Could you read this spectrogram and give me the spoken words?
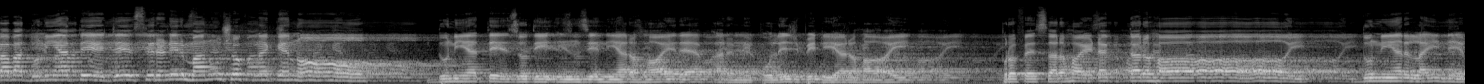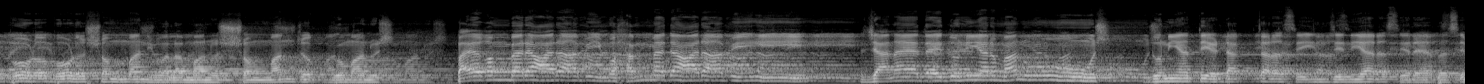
বাবা, দুনিয়াতে যে শ্রেণির মানুষ হোক না কেন, দুনিয়াতে যদি ইঞ্জিনিয়ার হয়, র্যাব আর্মি, পুলিশ বিডিআর হয়, প্রফেসর হয়, ডাক্তার হয়, দুনিয়ার লাইনে বড় বড় সম্মানীওয়ালা মানুষ, সম্মানযোগ্য মানুষ, পায়গম্বর আরাবি, মোহাম্মদ আরাবি, জানায় দেয় দুনিয়ার মানুষ দুনিয়াতে ডাক্তার আছে, ইঞ্জিনিয়ার আছে, র্যাব আছে,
